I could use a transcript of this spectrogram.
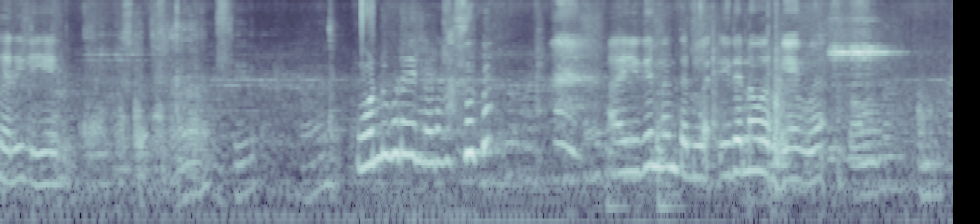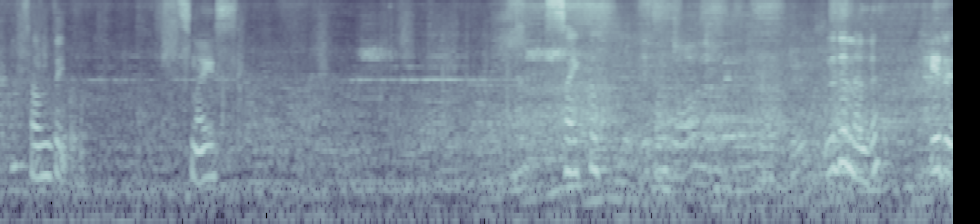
தெரியலையே. ஒன்று கூட இல்லைடா. இது என்னன்னு தெரியல. இது என்ன ஒரு game something it's nice cycle இது என்னது? இரு.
